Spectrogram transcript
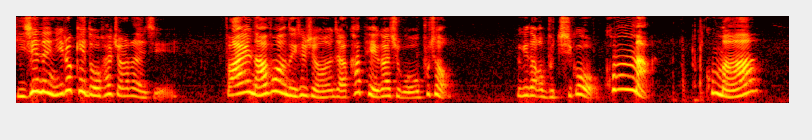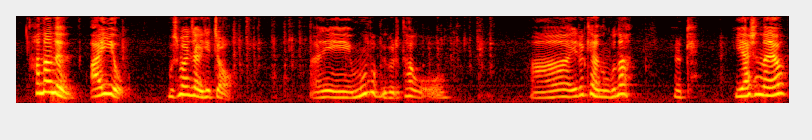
이제는 이렇게도 할 줄 알아야지. 파일 나 파운드 익셉션 자 카피 해가지고 붙여. 여기다가 붙이고 콤마 콤마 하나는 아이오 무슨 말인지 알겠죠? 아니 문법이 그렇다고. 아 이렇게 하는구나. 이렇게 이해하셨나요?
